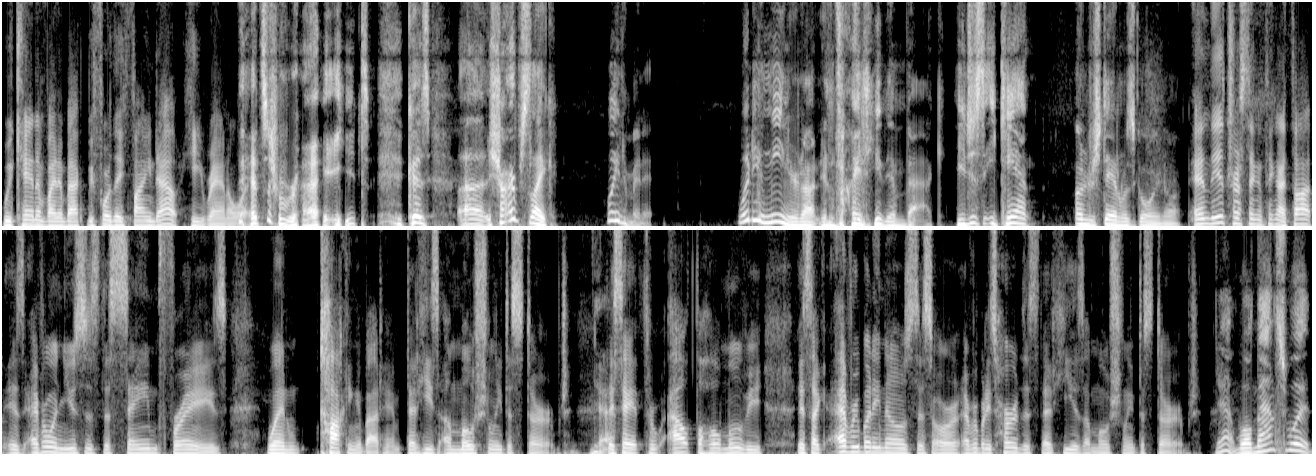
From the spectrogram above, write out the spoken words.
we can't invite him back before they find out he ran away. That's right. Because uh, Sharp's like, wait a minute. What do you mean you're not inviting him back? He just he can't understand what's going on. And the interesting thing I thought is everyone uses the same phrase when talking about him that he's emotionally disturbed. Yeah. They say it throughout the whole movie. It's like everybody knows this or everybody's heard this that he is emotionally disturbed. Yeah, well, that's what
